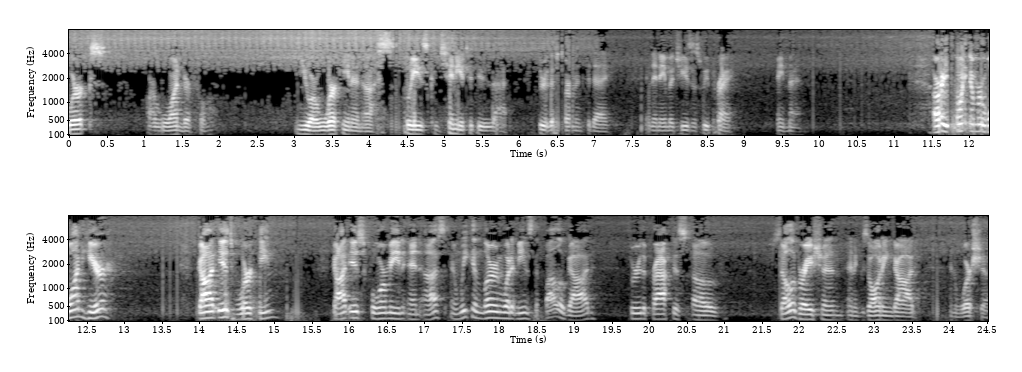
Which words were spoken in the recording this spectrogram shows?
works are wonderful. You are working in us. Please continue to do that through the sermon today in the name of jesus we pray amen all right, point number one here God is working, God is forming in us, and we can learn what it means to follow God through the practice of celebration and exalting God and worship.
